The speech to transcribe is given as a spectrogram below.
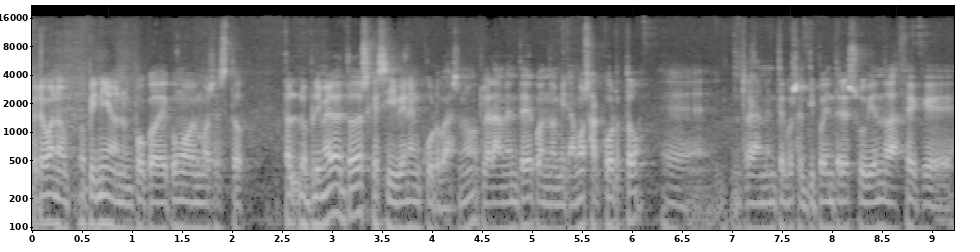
Pero bueno, opinión un poco de cómo vemos esto. Lo primero de todo es que sí vienen curvas, ¿no? Claramente cuando miramos a corto, eh, realmente pues el tipo de interés subiendo hace que,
